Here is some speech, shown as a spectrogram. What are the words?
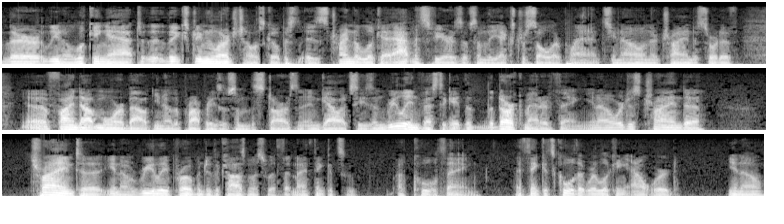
they're you know looking at the, the extremely large telescope is, is trying to look at atmospheres of some of the extrasolar planets, you know, and they're trying to sort of uh, find out more about you know the properties of some of the stars and, and galaxies and really investigate the, the dark matter thing. You know, we're just trying to trying to you know really probe into the cosmos with it, and I think it's a, a cool thing. I think it's cool that we're looking outward, you know,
